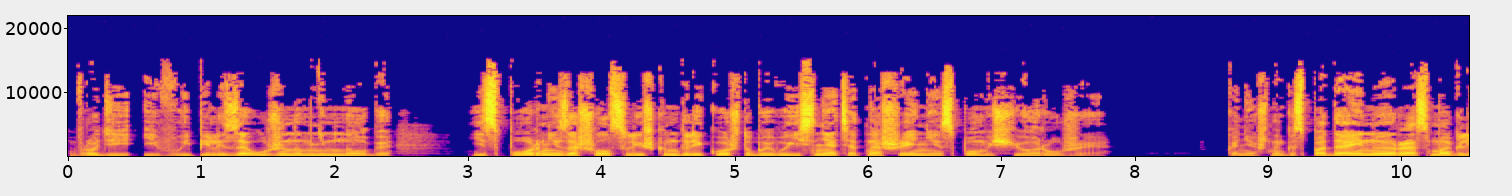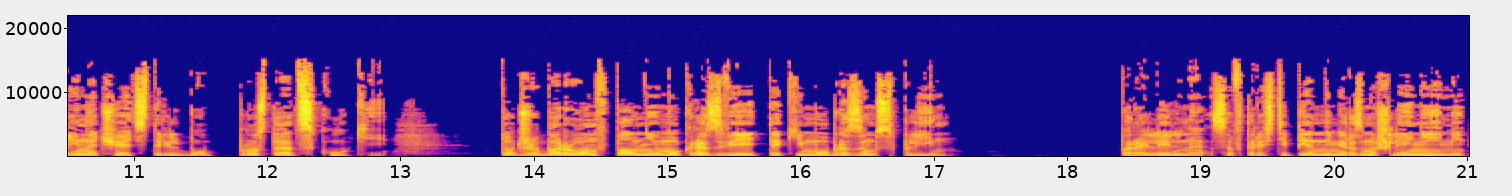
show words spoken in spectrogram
Вроде и выпили за ужином немного, и спор не зашел слишком далеко, чтобы выяснять отношения с помощью оружия. Конечно, господа иной раз могли начать стрельбу просто от скуки. Тот же барон вполне мог развеять таким образом сплин. Параллельно со второстепенными размышлениями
